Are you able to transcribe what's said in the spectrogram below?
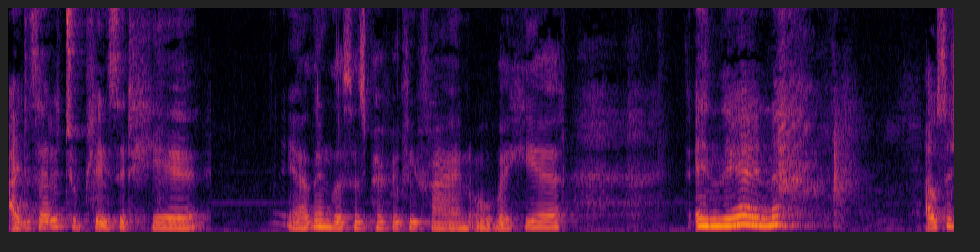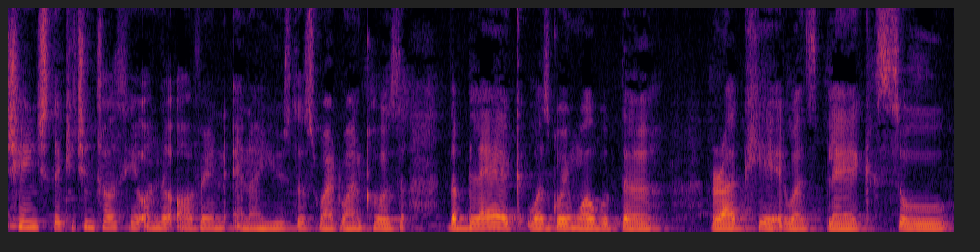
I decided to place it here. Yeah, I think this is perfectly fine over here. And then I also changed the kitchen cloth here on the oven and I used this white one because the black was going well with the rug here. It was black. So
